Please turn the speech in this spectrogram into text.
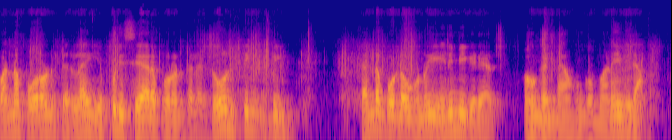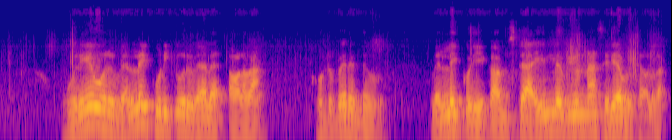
பண்ண போகிறோன்னு தெரில எப்படி சேர போகிறோன்னு தெரியல. டோன்ட் திங்க் பிக் சண்டை போட்டவங்களும் எனிமி கிடையாது. அவங்க நான் மனைவி தான். ஒரே ஒரு வெள்ளை கொடிக்கு ஒரு வேலை அவ்வளோதான் கொண்டு போய் ரெண்டு வெள்ளை கொடியை காமிச்சிட்டு ஐ லவ் யூன்னா சரியா போச்சு அவ்வளோதான்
